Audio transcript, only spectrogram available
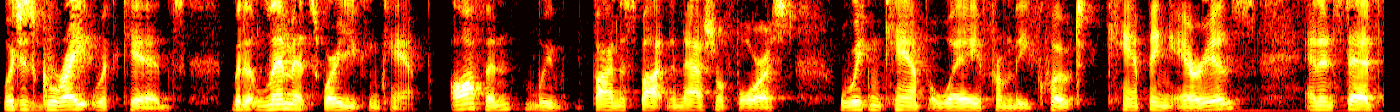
which is great with kids, but it limits where you can camp. Often, we find a spot in a national forest where we can camp away from the quote camping areas and instead,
